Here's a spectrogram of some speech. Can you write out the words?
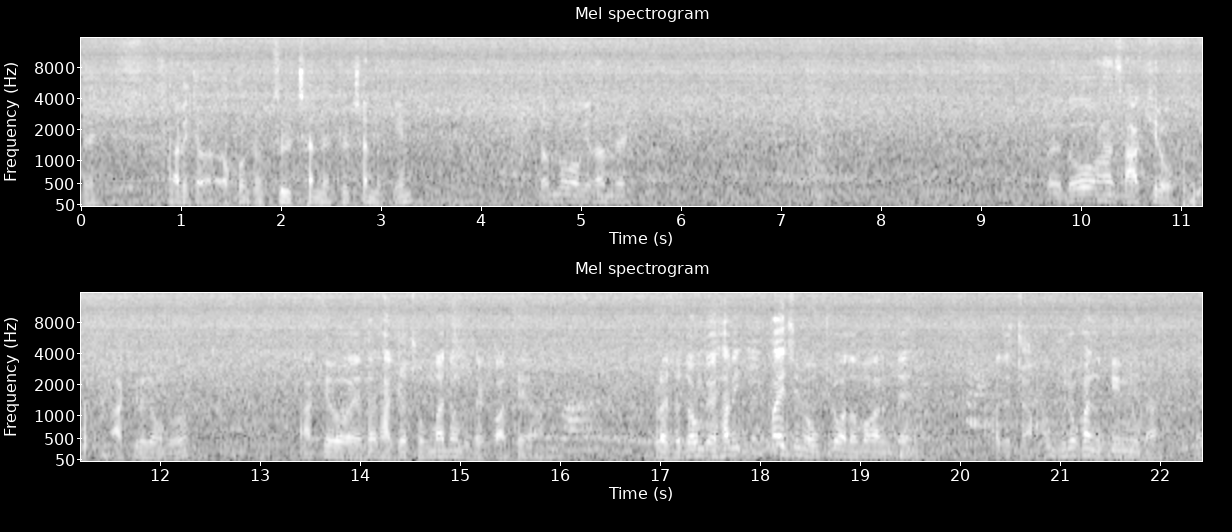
근데, 살이 조금 좀덜 찼네, 덜찬 느낌. 썸농어긴 한데, 그래도 한 4kg, 4kg 정도. 4kg에서 4kg 중반 정도 될 것 같아요. 원래 저 정도의 살이 이빨 찌면 5kg가 넘어가는데, 아주 조금 부족한 느낌입니다. 네.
